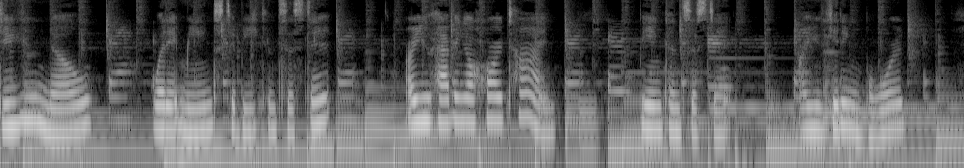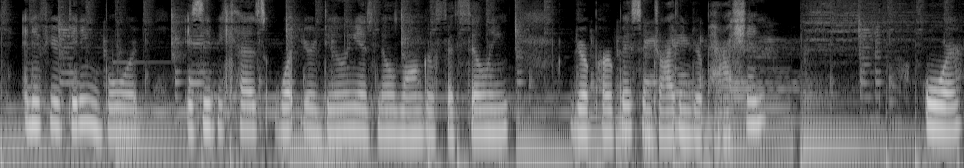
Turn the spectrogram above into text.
Do you know what it means to be consistent? Are you having a hard time being consistent? Are you getting bored? And if you're getting bored, is it because what you're doing is no longer fulfilling your purpose and driving your passion? Or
